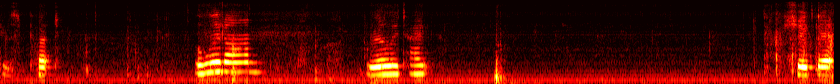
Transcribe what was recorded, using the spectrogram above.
just put the lid on really tight. Shake it.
